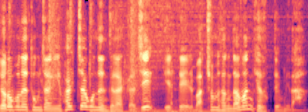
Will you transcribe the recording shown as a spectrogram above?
여러분의 통장이 활짝 오는 그날까지 1대1 맞춤 상담은 계속됩니다.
